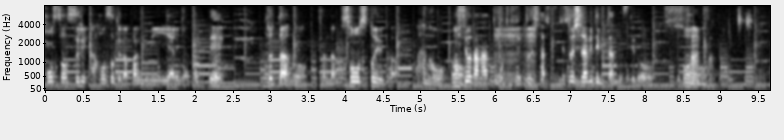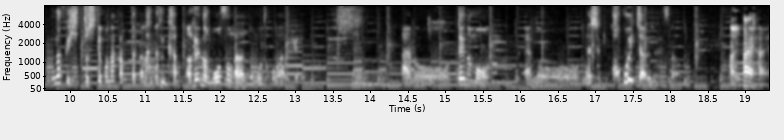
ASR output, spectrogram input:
放送するあ放送というか番組やるにあたってちょっとあのなんだろうソースというかあのうん。必要だなと思ってネットでしネットで調べてみたんですけどう。んはいうまくヒットしてこなかったからなんかあれの妄想かなと思うところもあるけど。あのというのもあの何でしたっけココイチあるじゃないですか。はい。はいはいはい。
